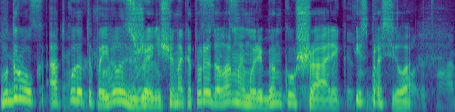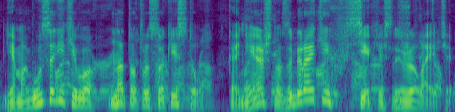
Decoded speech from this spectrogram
Вдруг откуда-то появилась женщина, которая дала моему ребенку шарик и спросила, «Я могу садить его на тот высокий стул?» Конечно, забирайте их всех, если желаете.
